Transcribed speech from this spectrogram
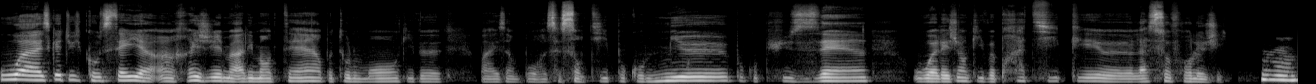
ou est-ce que tu conseilles un régime alimentaire pour tout le monde qui veut, par exemple, pour se sentir beaucoup mieux, beaucoup plus zen, ou les gens qui veulent pratiquer euh, la sophrologie? Hmm.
